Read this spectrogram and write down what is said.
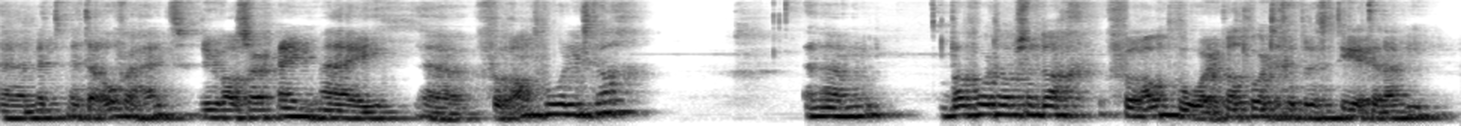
Uh, met, met de overheid. Nu was er eind mei uh, verantwoordingsdag. Um, wat wordt er op zo'n dag verantwoord? Wat wordt er gepresenteerd en aan wie?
